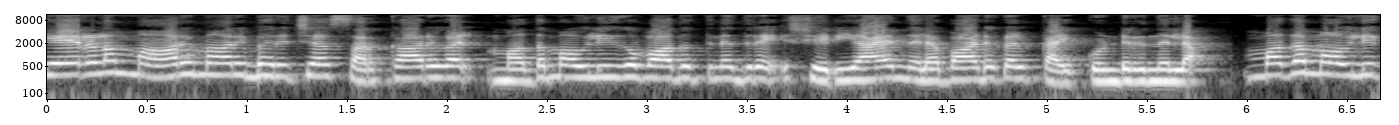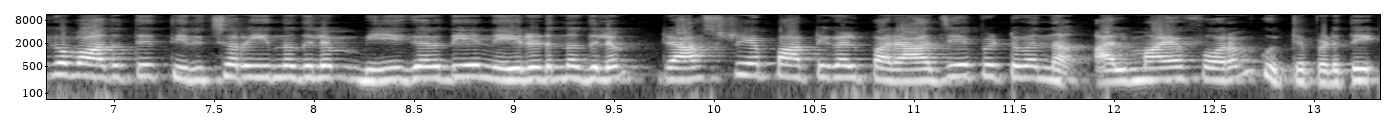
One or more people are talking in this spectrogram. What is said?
കേരളം മാറി മാറി ഭരിച്ച സർക്കാരുകൾ മതമൌലികവാദത്തിനെതിരെ ശരിയായ നിലപാടുകൾ കൈക്കൊണ്ടിരുന്നില്ല. മതമൌലികവാദത്തെ തിരിച്ചറിയുന്നതിലും ഭീകരതയെ നേരിടുന്നതിലും രാഷ്ട്രീയ പാർട്ടികൾ പരാജയപ്പെട്ടുവെന്ന് അൽമായ ഫോറം കുറ്റപ്പെടുത്തി.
